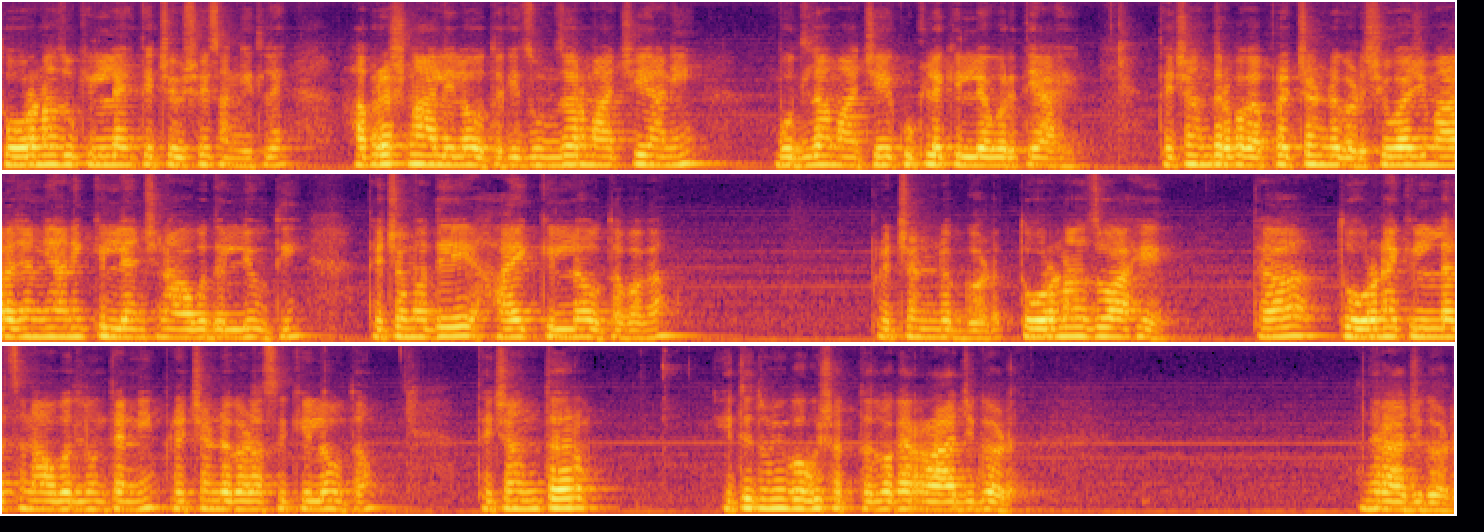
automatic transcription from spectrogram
तोरणा जो किल्ला आहे त्याच्याविषयी सांगितलंय. हा प्रश्न आलेला होता की झुंजार माची आणि बुधला माची हे कुठल्या किल्ल्यावरती आहे? त्याच्यानंतर बघा प्रचंडगड शिवाजी महाराजांनी अनेक किल्ल्यांची नावं बदलली होती. त्याच्यामध्ये हा एक किल्ला होता बघा. प्रचंडगड तोरणा जो आहे त्या तोरणा किल्ल्याचं नाव बदलून त्यांनी प्रचंडगड असं केलं होतं. त्याच्यानंतर इथे तुम्ही बघू शकता बघा राजगड. राजगड.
